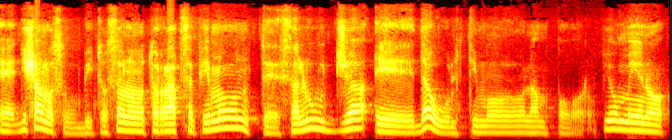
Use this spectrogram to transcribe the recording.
Eh, diciamo subito, sono Torrazza Piemonte, Saluggia e da ultimo Lamporo, più o meno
